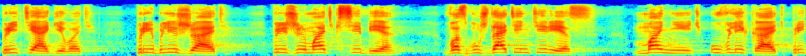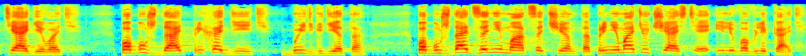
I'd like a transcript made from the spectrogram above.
притягивать, приближать, прижимать к себе, возбуждать интерес, манить, увлекать, притягивать, побуждать, приходить, быть где-то, побуждать заниматься чем-то, принимать участие или вовлекать.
